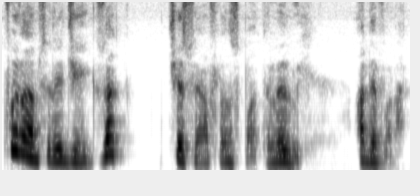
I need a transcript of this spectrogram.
fără a înțelege exact ce se află în spatele lui. Adevărat.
